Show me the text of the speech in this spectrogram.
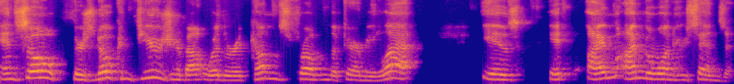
And so there's no confusion about whether it comes from the Fermi lat is it I'm I'm the one who sends it.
